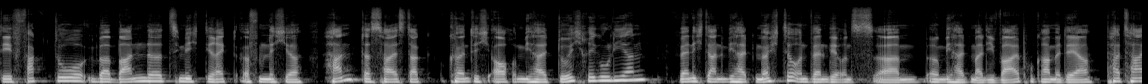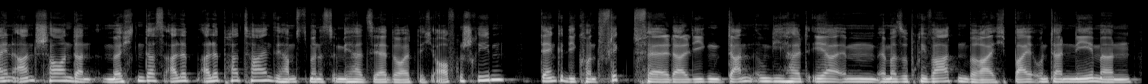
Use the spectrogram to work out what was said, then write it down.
de facto über Bande ziemlich direkt öffentliche Hand. Das heißt, da könnte ich auch irgendwie halt durchregulieren wenn ich dann irgendwie halt möchte und wenn wir uns ähm, irgendwie halt mal die Wahlprogramme der Parteien anschauen, dann möchten das alle, alle Parteien. Sie haben es zumindest irgendwie halt sehr deutlich aufgeschrieben denke, die Konfliktfelder liegen dann irgendwie halt eher im immer so privaten Bereich, bei Unternehmen,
